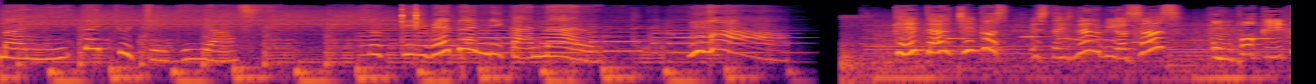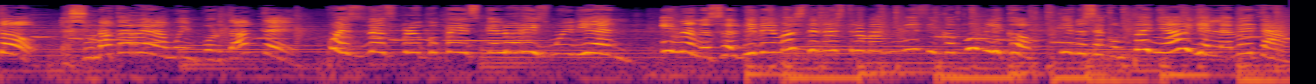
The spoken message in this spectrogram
Manita chucherías. Suscríbete a mi canal. ¡Mua! ¿Qué tal, chicos? ¿Estáis nerviosos? Un poquito. Es una carrera muy importante. Pues no os preocupéis que lo haréis muy bien. Y no nos olvidemos de nuestro magnífico público que nos acompaña hoy en la meta.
